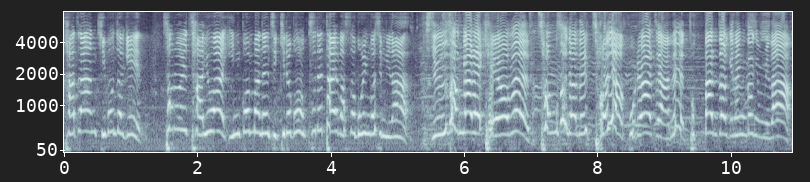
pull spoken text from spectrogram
가장 기본적인 서로의 자유와 인권만을 지키려고 쿠데타에 맞서 모인 것입니다. 윤석열의 계엄은 청소년을 전혀 고려하지 않은 독단적인 행동입니다.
